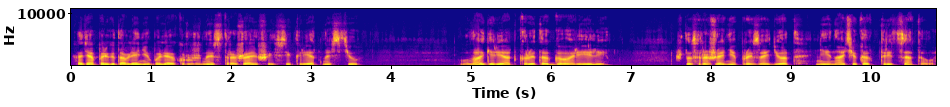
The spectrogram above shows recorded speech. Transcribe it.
Хотя приготовления были окружены строжайшей секретностью, в лагере открыто говорили, что сражение произойдет не иначе, как 30-го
